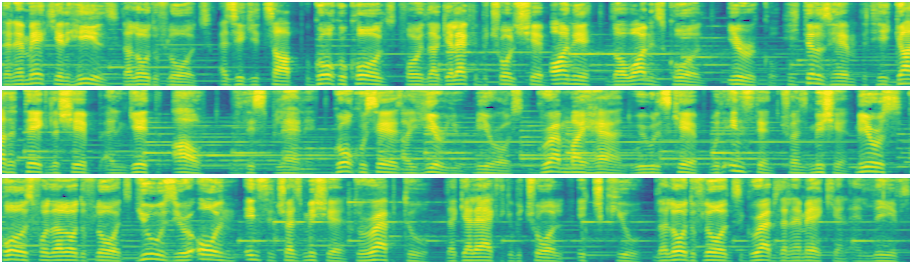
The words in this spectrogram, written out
The Namekian heals the Lord of Lords. As he gets up, Goku calls for the Galactic Patrol ship. On it, the one is called Irico. He tells him that he gotta take the ship and get out of this planet. Goku says, I hear you, Merus. Grab my hand, we will escape with instant transmission. Merus calls for the Lord of Lords. Use your own instant transmission to rap to the Galactic Patrol HQ. The Lord of Lords grabs the Namekian and leaves.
